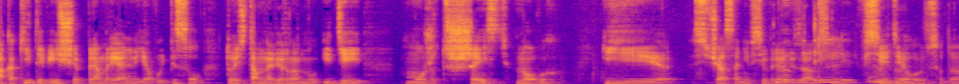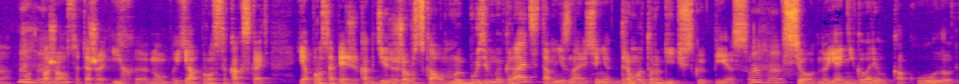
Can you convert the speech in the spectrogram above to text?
А какие-то вещи прям реально я выписал. То есть там, наверное, ну, идей, может, шесть новых. И сейчас они все в реализации. внедрили. Все Мгм. делаются, да. Вот, Мгм. пожалуйста, это же их, э, ну, я просто, как сказать, я просто, опять же, как дирижер сказал, мы будем играть, там, не знаю, сегодня драматургическую пьесу. Мгм. Все, но я не говорил, какую,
